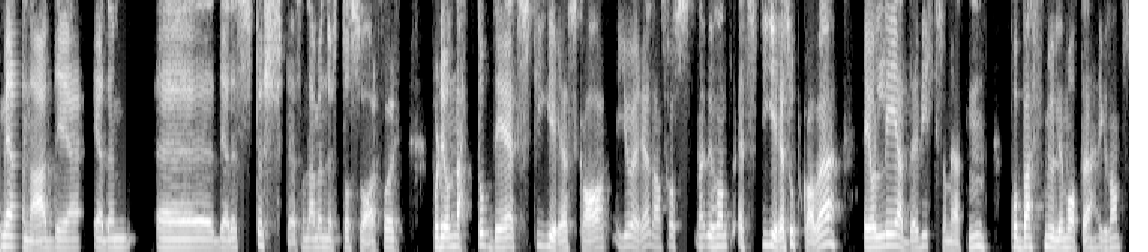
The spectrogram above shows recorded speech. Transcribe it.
mener jeg det er, den, uh, det, er det største som de er nødt til å svare for. For det er jo nettopp det et styre skal gjøre. Skal, et styres oppgave er å lede virksomheten på best mulig måte. ikke sant?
